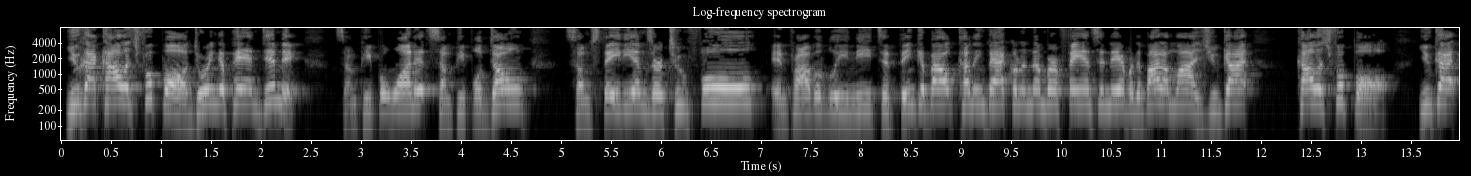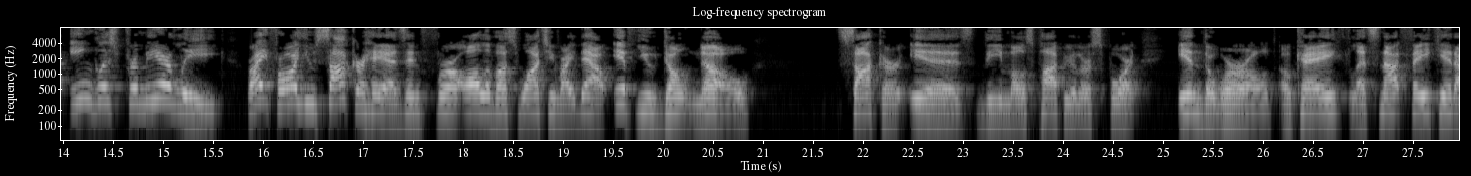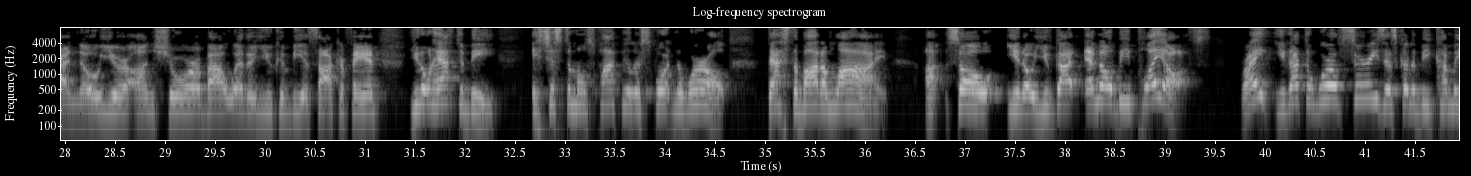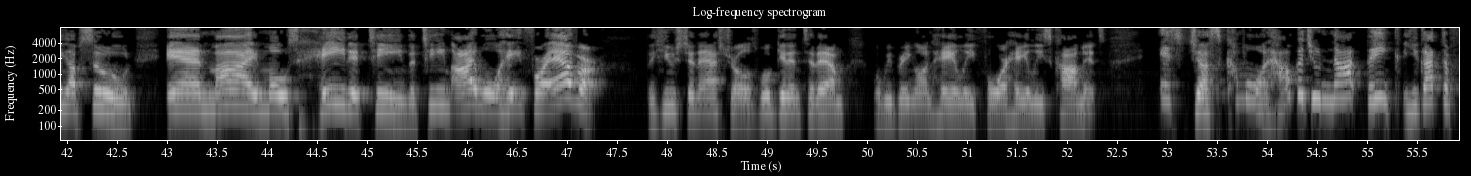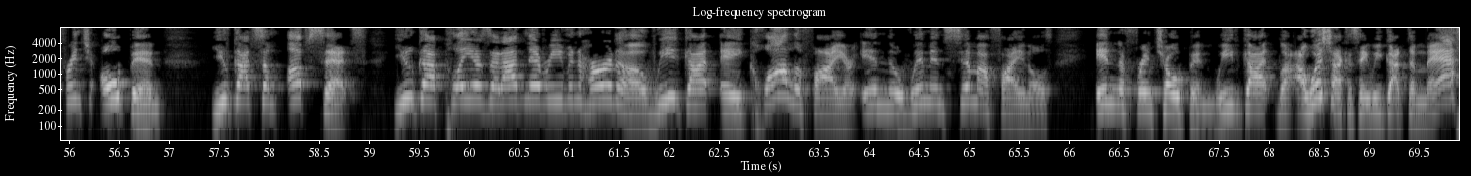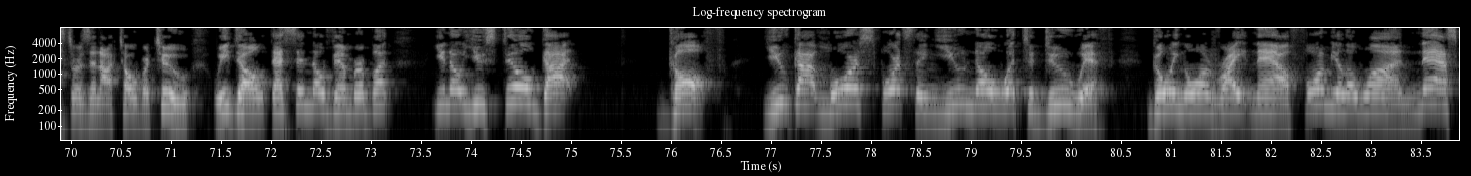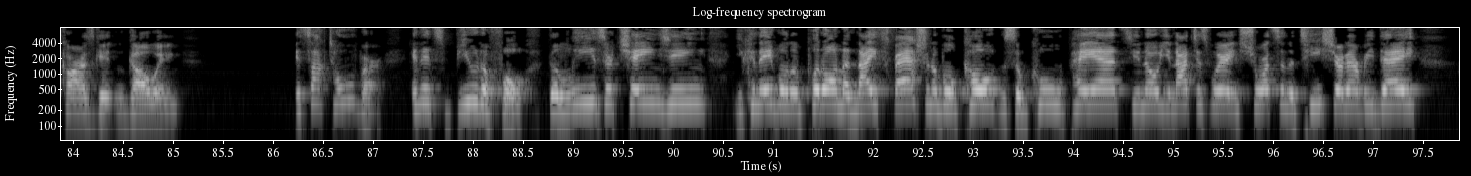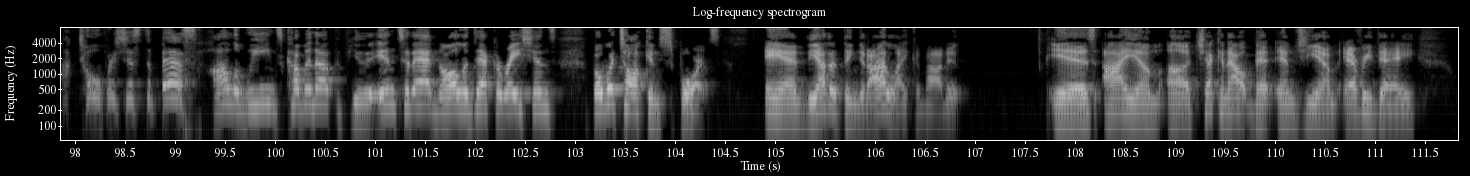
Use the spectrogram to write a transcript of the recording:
You got college football during a pandemic. Some people want it, some people don't. Some stadiums are too full and probably need to think about cutting back on the number of fans in there. But the bottom line is you got college football, you've got English Premier League, right? For all you soccer heads and for all of us watching right now, if you don't know, soccer is the most popular sport in the world, okay? Let's not fake it. I know you're unsure about whether you can be a soccer fan. You don't have to be. It's just the most popular sport in the world. That's the bottom line. Uh, so, you know, you've got MLB playoffs, right? You got the World Series that's going to be coming up soon. And my most hated team, the team I will hate forever, the Houston Astros. We'll get into them when we bring on Hayley for Hayley's comments. It's just, come on, how could you not think? You got the French Open, you've got some upsets. You got players that I've never even heard of. We got a qualifier in the women's semifinals in the French Open. We've got, well, I wish I could say we've got the Masters in October too. We don't. That's in November. But, you know, you still got golf. You've got more sports than you know what to do with going on right now. Formula One, NASCAR is getting going. It's October and it's beautiful. The leaves are changing. You can able to put on a nice fashionable coat and some cool pants. You know, you're not just wearing shorts and a t-shirt every day. October is just the best. Halloween's coming up if you're into that and all the decorations. But we're talking sports. And the other thing that I like about it is I am uh, checking out BetMGM every day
